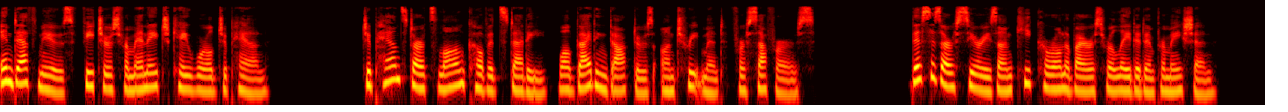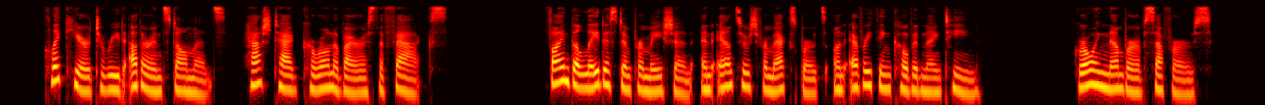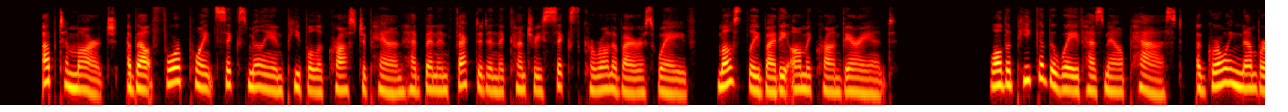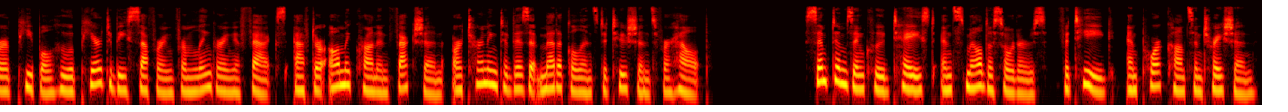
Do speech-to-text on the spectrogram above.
In Depth News features from NHK World Japan. Japan starts long COVID study while guiding doctors on treatment for sufferers. This is our series on key coronavirus related information. Click here to read other installments. Hashtag coronavirus the facts. Find the latest information and answers from experts on everything COVID 19. Growing number of sufferers. Up to March, about 4.6 million people across Japan had been infected in the country's sixth coronavirus wave, mostly by the Omicron variant. While the peak of the wave has now passed, a growing number of people who appear to be suffering from lingering effects after Omicron infection are turning to visit medical institutions for help. Symptoms include taste and smell disorders, fatigue, and poor concentration.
